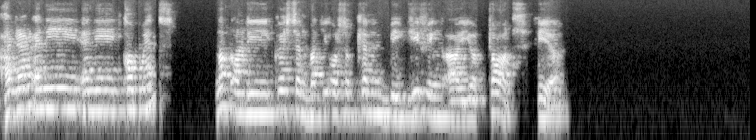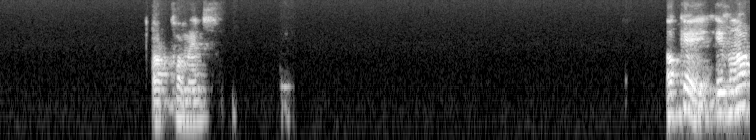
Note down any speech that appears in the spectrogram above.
Are there any any comments? Not only question, but you also can be giving uh, your thoughts here or comments. Okay, if not,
